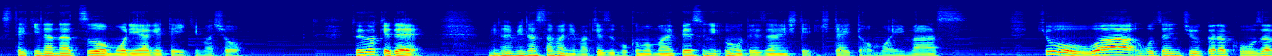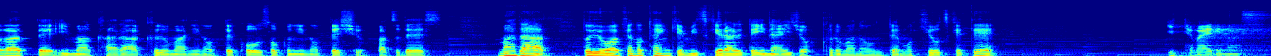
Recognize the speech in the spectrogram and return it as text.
素敵な夏を盛り上げていきましょう。というわけで皆様に負けず僕もマイペースに運をデザインしていきたいと思います。今日は午前中から講座があって今から車に乗って高速に乗って出発です。まだ土曜明けの天気見つけられていない以上車の運転も気をつけて行ってまいります。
